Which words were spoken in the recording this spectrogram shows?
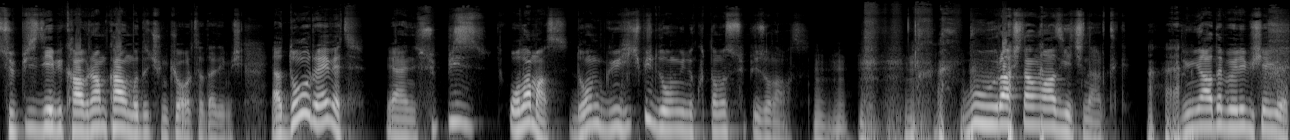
Sürpriz diye bir kavram kalmadı çünkü ortada demiş. Ya doğru evet. Yani sürpriz olamaz. Doğum günü hiçbir doğum günü kutlaması sürpriz olamaz. Bu uğraştan vazgeçin artık. Dünyada böyle bir şey yok.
